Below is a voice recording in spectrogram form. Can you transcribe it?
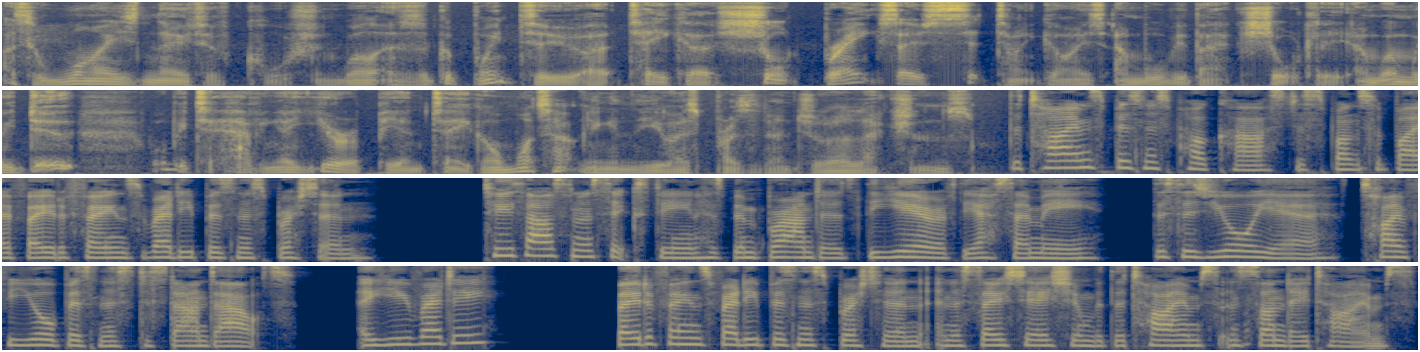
that's a wise note of caution. Well, it's a good point to uh, take a short break. So sit tight, guys, and we'll be back shortly. And when we do, we'll be t- having a European take on what's happening in the U.S. presidential elections. The Times Business Podcast is sponsored by Vodafone's Ready Business Britain. 2016 has been branded the year of the SME. This is your year, time for your business to stand out. Are you ready? Vodafone's Ready Business Britain, in association with The Times and Sunday Times,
